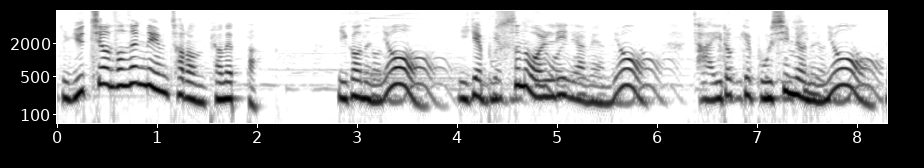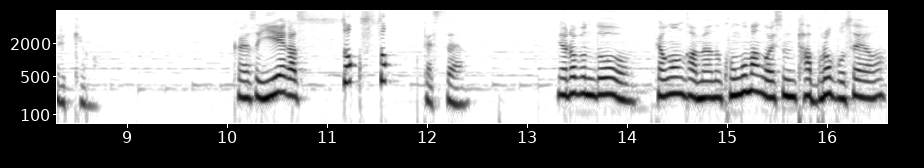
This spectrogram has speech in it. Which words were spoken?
좀 유치원 선생님처럼 변했다. 이거는요, 이게 무슨 원리냐면요. 자, 이렇게 보시면은요. 이렇게 막. 그래서 이해가 쏙쏙 됐어요. 여러분도 병원 가면 궁금한 거 있으면 다 물어보세요.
